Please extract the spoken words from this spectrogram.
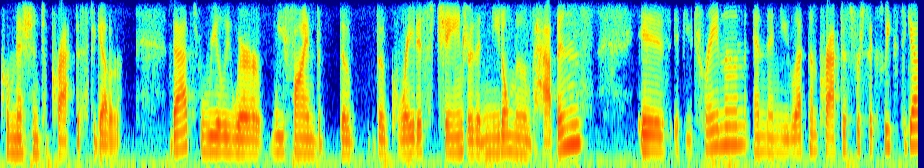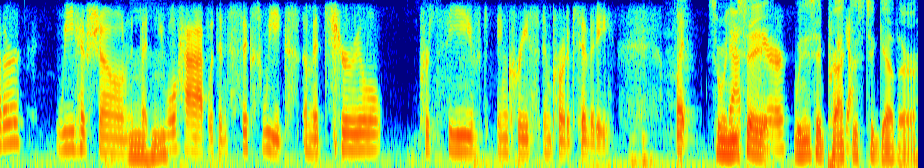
permission to practice together. That's really where we find the, the the greatest change or the needle move happens is if you train them and then you let them practice for six weeks together, we have shown mm-hmm. that you will have within six weeks a material perceived increase in productivity. But so when you say where, when you say practice yeah. together,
